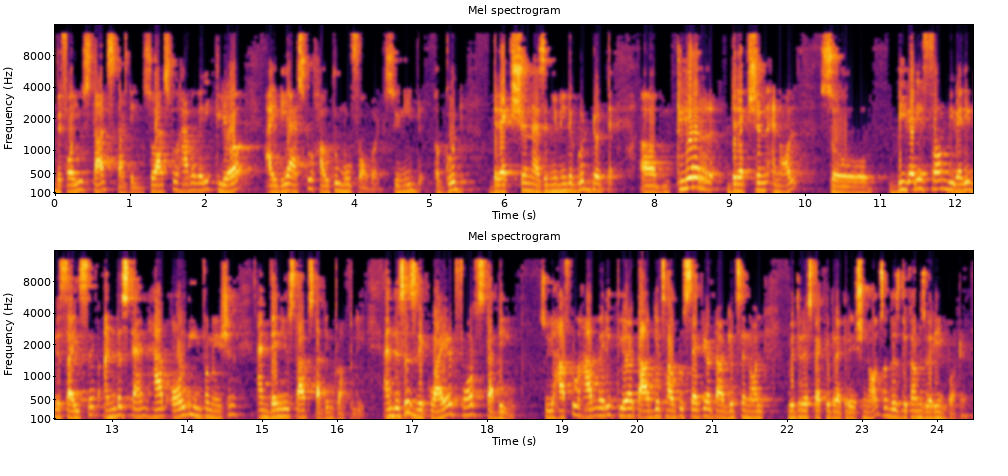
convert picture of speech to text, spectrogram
before you start studying. So as to have a very clear idea as to how to move forward. So you need a good direction as in you need a good uh, clear direction and all so be very firm, be very decisive, understand, have all the information and then you start studying properly. And this is required for studying. So you have to have very clear targets, how to set your targets and all with respect to preparation also. This becomes very important.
